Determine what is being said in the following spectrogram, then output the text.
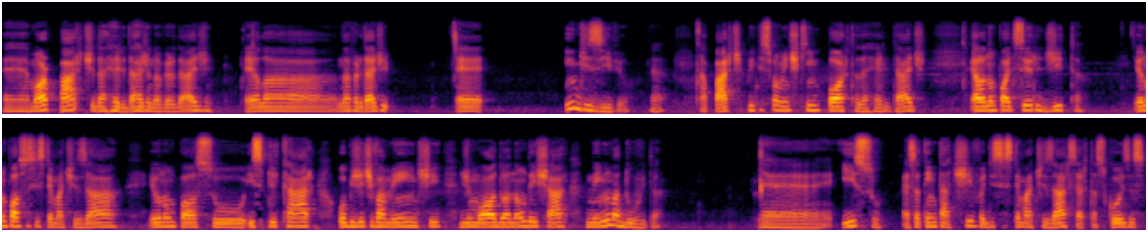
É, a maior parte da realidade, na verdade, ela, na verdade, é indizível. Né? A parte, principalmente, que importa da realidade, ela não pode ser dita. Eu não posso sistematizar, eu não posso explicar objetivamente, de modo a não deixar nenhuma dúvida. É, isso, essa tentativa de sistematizar certas coisas,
